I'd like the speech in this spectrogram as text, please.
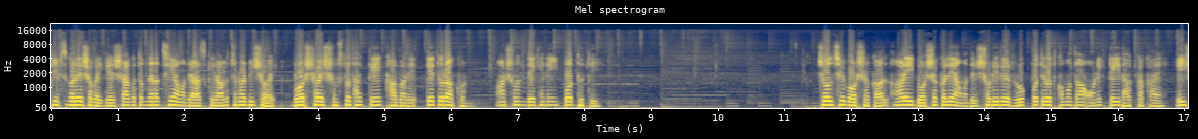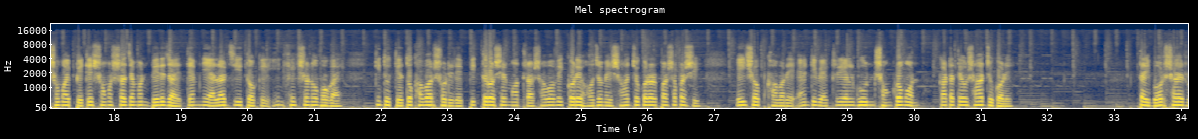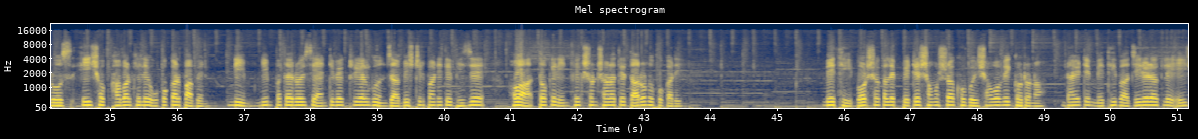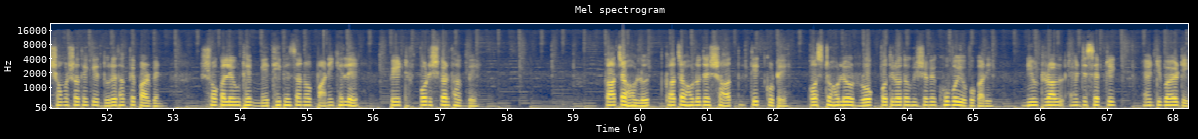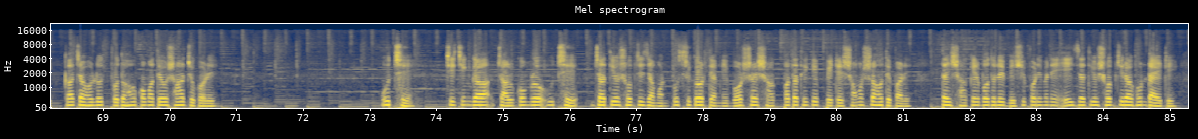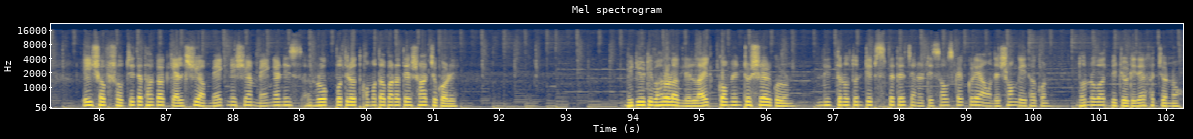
Tips ঘরে সবাইকে স্বাগতম জানাচ্ছি আমাদের আজকের আলোচনার বিষয়, বর্ষায় সুস্থ থাকতে খাবারে তেতো রাখুন। আসুন দেখে নেই পদ্ধতি। চলছে বর্ষাকাল, আর এই বর্ষাকালে আমাদের শরীরের রোগ প্রতিরোধ ক্ষমতা অনেকটাই ধাক্কা খায়। এই সময় পেটের সমস্যা যেমন বেড়ে যায়, তেমনি অ্যালার্জি, ত্বকের ইনফেকশনও ভোগায়। কিন্তু তেতো খাবার শরীরে পিত্তরসের মাত্রা স্বাভাবিক করে হজমে সাহায্য করার পাশাপাশি এই সব খাবারে অ্যান্টিব্যাকটেরিয়াল গুণ সংক্রমণ কাটাতেও সাহায্য করে। তাই বর্ষায় রোজ এই সব খাবার খেলে উপকার পাবেন। নিম নিম পাতায় রয়েছে অ্যান্টিব্যাকটেরিয়াল গুণ যা বৃষ্টির পানিতে ভিজে হওয়া ত্বকের ইনফেকশন সারাতে দারুণ উপকারী। মেথি, বর্ষাকালে পেটের সমস্যা খুবই স্বাভাবিক ঘটনা। ডায়েটে মেথি বা জিরে রাখলে এই সমস্যা থেকে দূরে থাকতে পারবেন। সকালে উঠে মেথি ভেজানো পানি খেলে পেট পরিষ্কার থাকবে। কাঁচা হলুদ, কাঁচা হলুদের স্বাদ তিতকুটে। কষ্ট হলেও রোগ প্রতিরোধক হিসেবে খুবই উপকারী। নিউট্রাল অ্যান্টিসেপটিক অ্যান্টিবায়োটিক কাঁচা হলুদ প্রদাহ কমাতেও সাহায্য করে। উচ্ছে, চিচিঙ্গা, চালকুমড়ো উচ্ছে জাতীয় সবজি যেমন পুষ্টিকর, তেমনি বর্ষায় শাক পাতা থেকে পেটের সমস্যা হতে পারে। তাই শাকের বদলে বেশি পরিমাণে এই জাতীয় সবজি রাখুন ডায়েটে। এই সব সবজিতে থাকা ক্যালসিয়াম ম্যাগনেশিয়াম ম্যাঙ্গানিজ রোগ প্রতিরোধ ক্ষমতা বাড়াতে সাহায্য করে। ভিডিওটি ভালো লাগলে লাইক, কমেন্ট ও শেয়ার করুন। নিত্য নতুন টিপস পেতে চ্যানেলটি সাবস্ক্রাইব করে আমাদের সঙ্গেই থাকুন। ধন্যবাদ ভিডিওটি দেখার জন্য।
